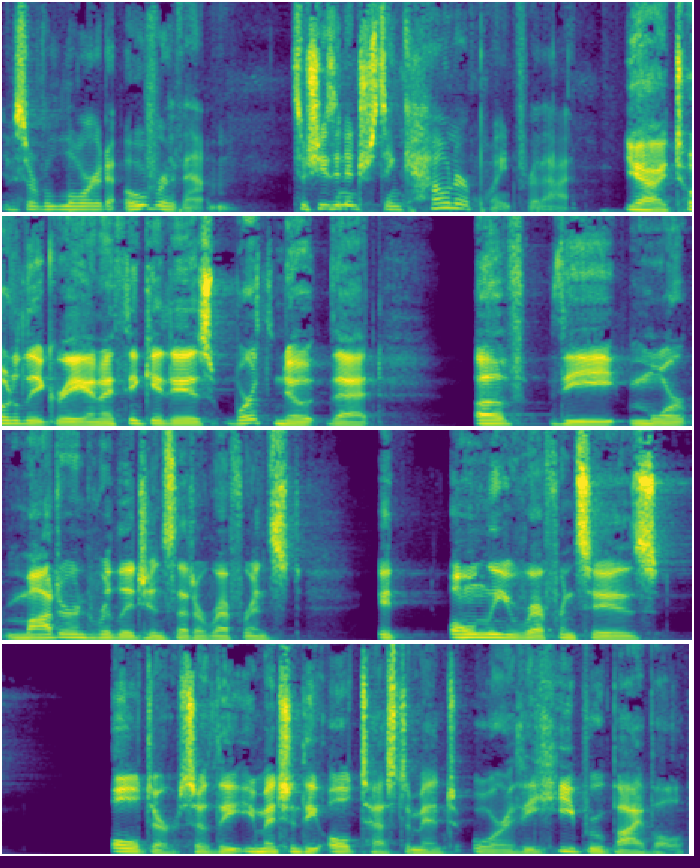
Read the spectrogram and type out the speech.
who sort of lord over them. So she's an interesting counterpoint for that. Yeah, I totally agree. And I think it is worth note that of the more modern religions that are referenced, it only references older. So the you mentioned the Old Testament or the Hebrew Bible.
